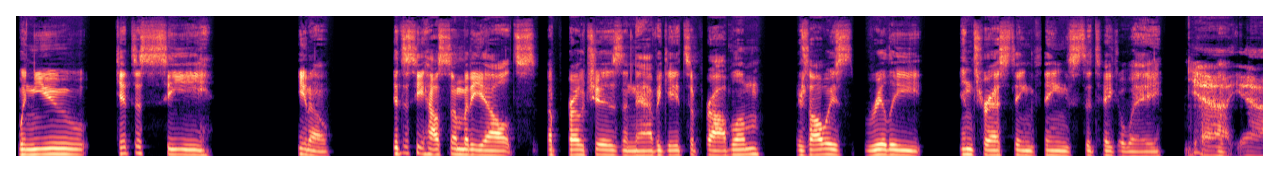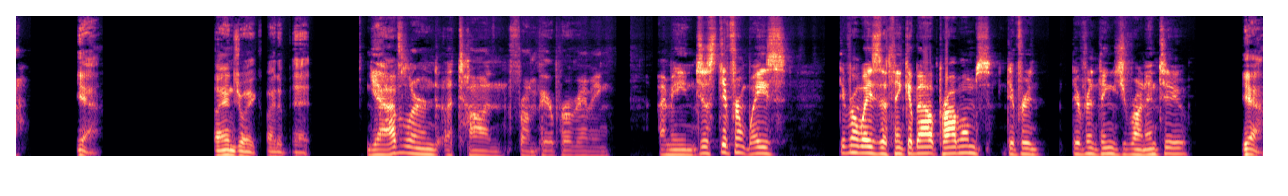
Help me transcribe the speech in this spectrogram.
when you get to see you know get to see how somebody else approaches and navigates a problem there's always really interesting things to take away Yeah, yeah. yeah i enjoy it quite a bit Yeah, I've learned a ton from pair programming. I mean, just different ways different ways to think about problems, different different things you run into. yeah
